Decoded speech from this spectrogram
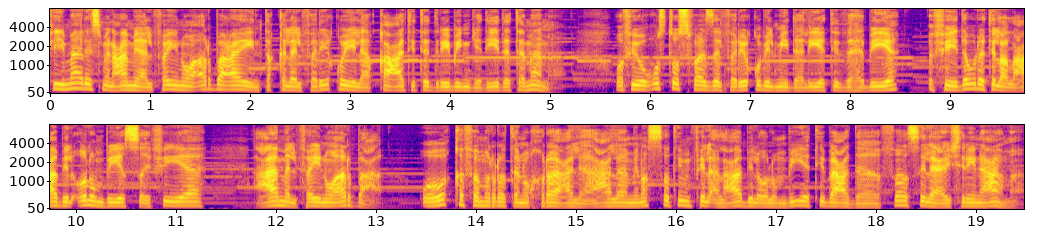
في مارس من عام 2004 انتقل الفريق إلى قاعة تدريب جديدة تماما، وفي أغسطس فاز الفريق بالميدالية الذهبية في دورة الألعاب الأولمبية الصيفية عام 2004 ووقف مرة أخرى على أعلى منصة في الألعاب الأولمبية بعد فاصل عشرين عاما.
